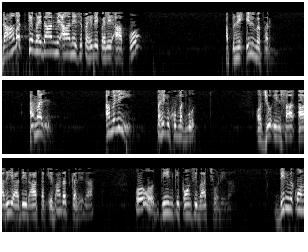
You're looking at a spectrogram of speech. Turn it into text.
دعوت کے میدان میں آنے سے پہلے پہلے آپ کو اپنے علم پر عمل، عملی پہلو کو مضبوط۔ اور جو انسان آدھی آدھی رات تک عبادت کرے گا، وہ دین کی کون سی بات چھوڑے گا؟ دن میں کون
